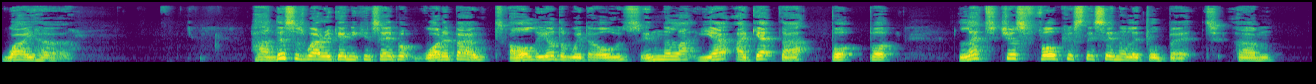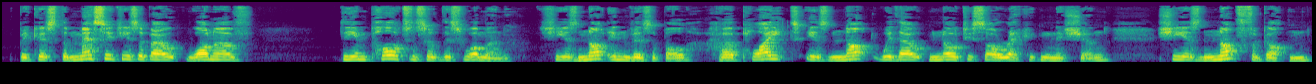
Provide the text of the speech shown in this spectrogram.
why her? And this is where again you can say, but what about all the other widows in the land? Yeah, I get that, but but let's just focus this in a little bit um, because the message is about one of the importance of this woman. She is not invisible. Her plight is not without notice or recognition. She is not forgotten.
